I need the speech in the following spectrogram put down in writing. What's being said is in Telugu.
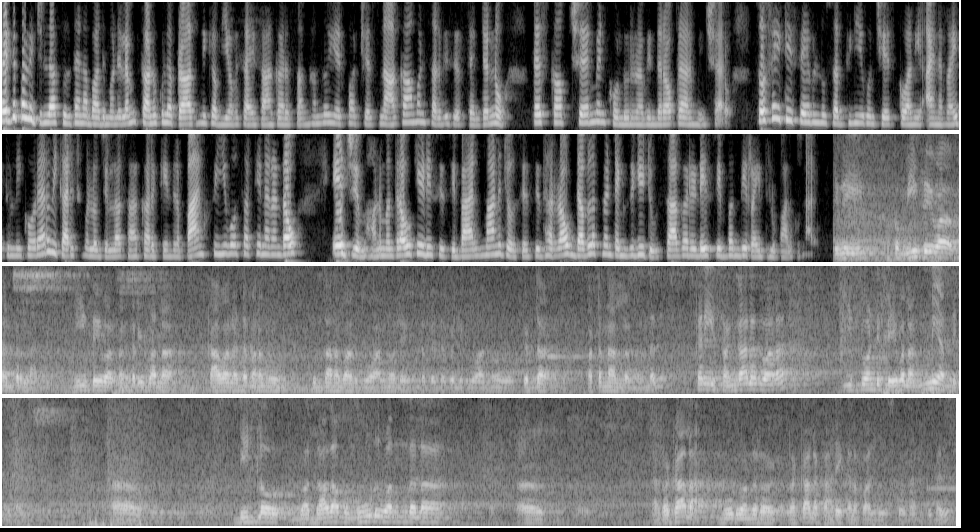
పెద్దపల్లి జిల్లా సుల్తానాబాద్ మండలం కనుకుల ప్రాథమిక వ్యవసాయ సహకార సంఘంలో ఏర్పాటు చేసిన కామన్ సర్వీసెస్ సెంటర్ను టెస్కాప్ చైర్మన్ కొండూరు రవీంద్రరావు ప్రారంభించారు. సొసైటీ సేవలను సద్వినియోగం చేసుకోవాలని ఆయన రైతుల్ని కోరారు. ఈ కార్యక్రమంలో జిల్లా సహకార కేంద్ర bank CEO Satyanarayanarao AGM Hanumantharao KDCC bank manager Shashidhar Rao development executive Sagareddy సిబ్బంది రైతులు పాల్గొన్నారు. ఇది ఒక మీ సేవా సెంటర్ లాంటి మీ సేవా సెంటర్ ఇవాళ కావాలంటే మనము సుల్తానాబాద్ పోవాలనో లేకుంటే పెద్దపల్లికి పోవాలనో పెద్ద పట్టణాల్లోనూ ఉన్నది. కానీ ఈ సంఘాల ద్వారా ఇటువంటి సేవలు అన్నీ అందించుతాయి దీంట్లో దాదాపు మూడు వందల రకాల మూడు వందల రకాల కార్యకలాపాలు చేసుకోవడానికి ఉన్నది.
